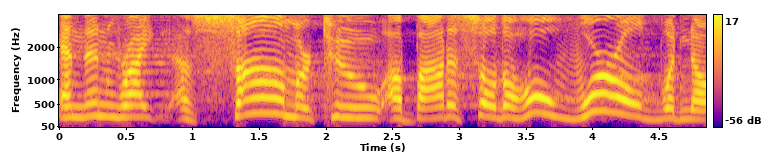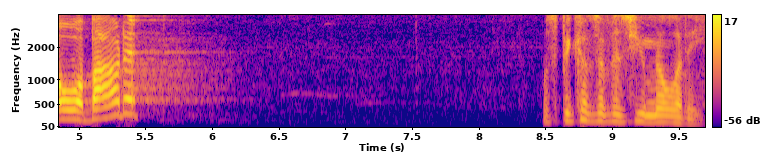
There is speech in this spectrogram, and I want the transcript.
and then write a psalm or two about it so the whole world would know about it, was because of his humility.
